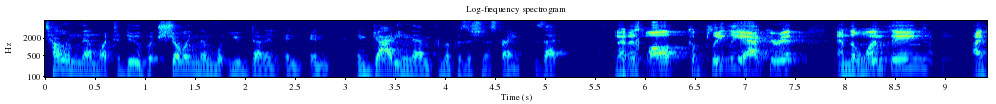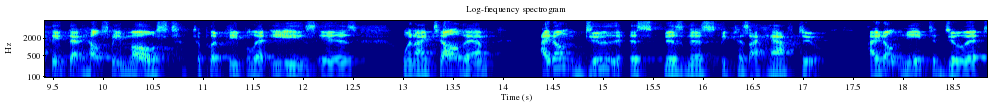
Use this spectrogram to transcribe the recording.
telling them what to do, but showing them what you've done and and and, and guiding them from a position of strength. Is that? That is all completely accurate. And the one thing I think that helps me most to put people at ease is when I tell them, I don't do this business because I have to. I don't need to do it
